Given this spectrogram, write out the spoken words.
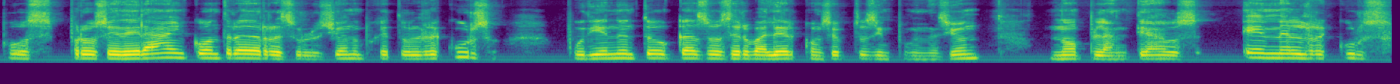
pues, procederá en contra de resolución objeto del recurso, pudiendo en todo caso hacer valer conceptos de impugnación no planteados en el recurso.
